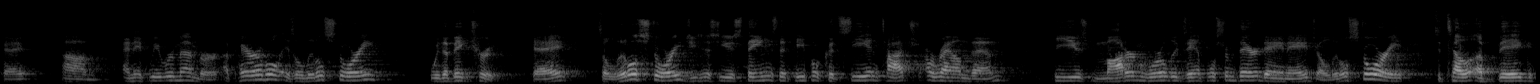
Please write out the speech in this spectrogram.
okay? Um, and if we remember, a parable is a little story with a big truth, okay? It's a little story. Jesus used things that people could see and touch around them. He used modern world examples from their day and age, a little story, to tell a big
